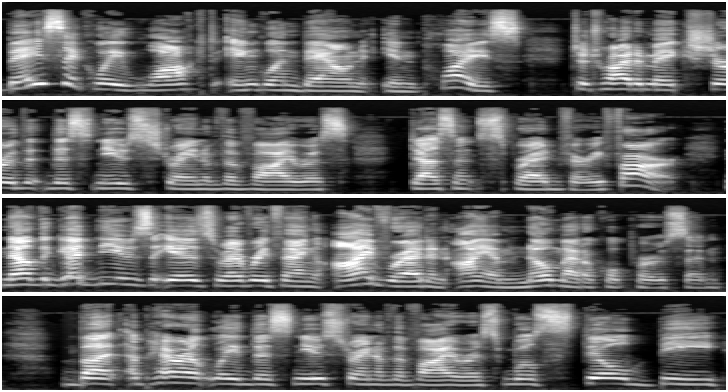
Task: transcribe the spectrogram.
basically locked England down in place to try to make sure that this new strain of the virus doesn't spread very far. Now, the good news is from everything I've read, and I am no medical person, but apparently this new strain of the virus will still be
